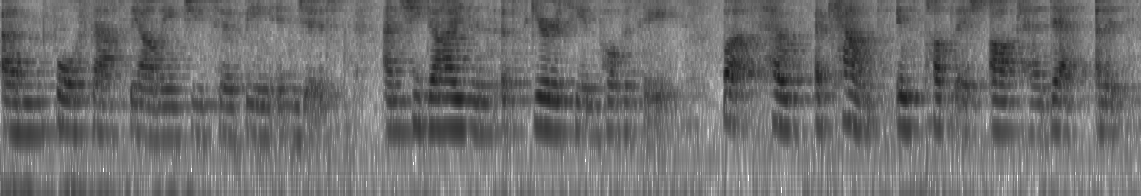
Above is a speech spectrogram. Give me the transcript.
um, forced out of the army due to being injured, and she dies in obscurity and poverty. But her account is published after her death, and it's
